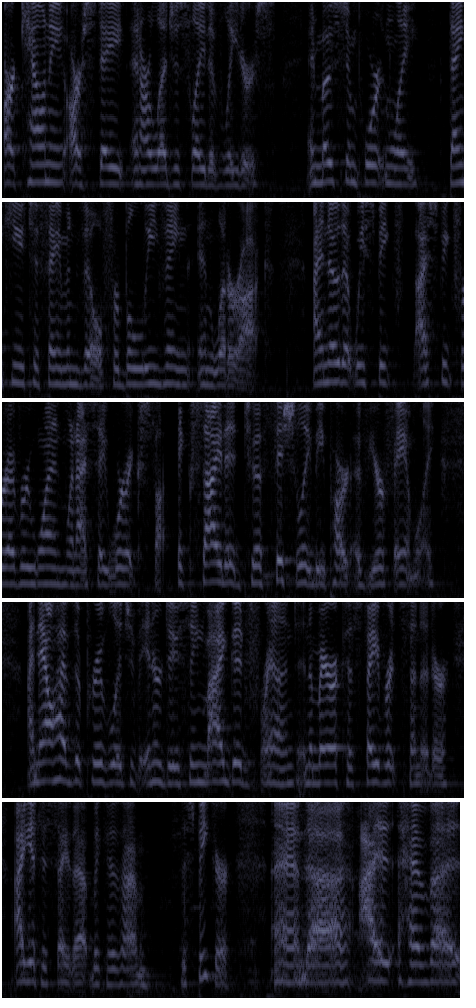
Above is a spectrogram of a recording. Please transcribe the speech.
our county, our state, and our legislative leaders. And most importantly, thank you to Faymonville for believing in Little Rock. I know that we speak, I speak for everyone when I say we're ex excited to officially be part of your family. I now have the privilege of introducing my good friend and America's favorite senator. I get to say that because I'm the speaker. And uh, I have uh,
